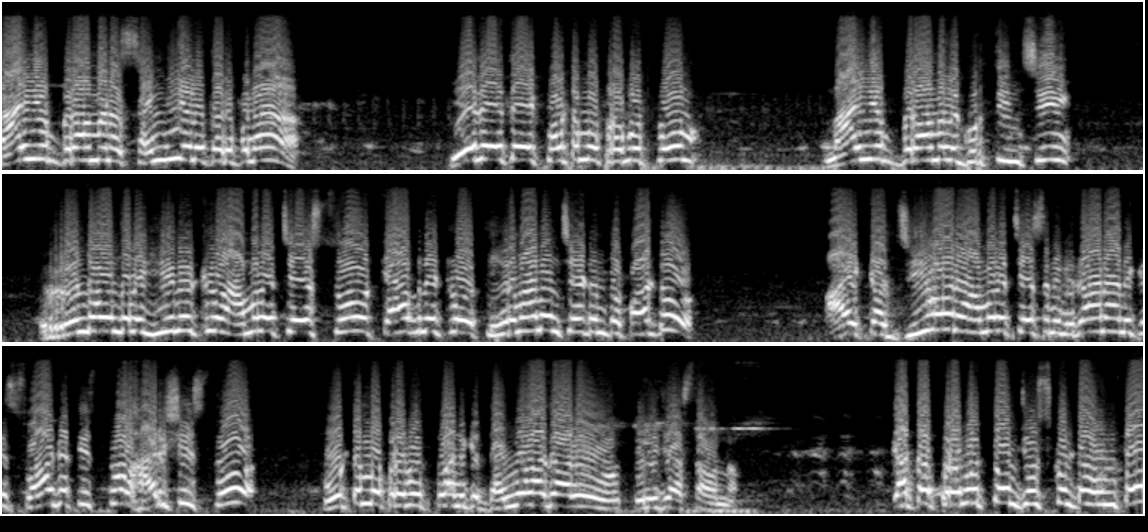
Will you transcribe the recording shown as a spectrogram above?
నాయి బ్రాహ్మణ సంఘీయుల తరపున ఏదైతే కూటమి ప్రభుత్వం నాయి బ్రాహ్మణులు గుర్తించి రెండు వందల యూనిట్లు అమలు చేస్తూ కేబినెట్లో తీర్మానం చేయడంతో పాటు ఆ యొక్క జీవోని అమలు చేసిన విధానానికి స్వాగతిస్తూ హర్షిస్తూ కుటుంబ ప్రభుత్వానికి ధన్యవాదాలు తెలియజేస్తా ఉన్నాం. గత ప్రభుత్వం చూసుకుంటా ఉంటే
